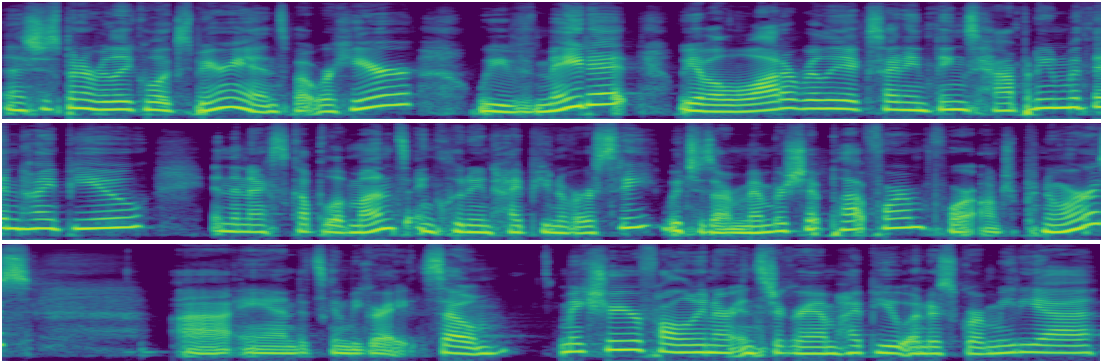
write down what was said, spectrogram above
And it's just been a really cool experience. But we're here, we've made it. We have a lot of really exciting things happening within Hype U in the next couple of months, including Hype University, which is our membership platform for entrepreneurs. Uh, and it's going to be great. So make sure you're following our Instagram, hypeu underscore media.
